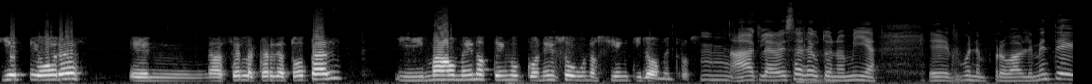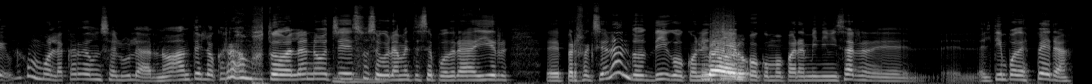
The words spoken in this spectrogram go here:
siete horas en hacer la carga total y más o menos tengo con eso unos 100 kilómetros. Mm, Ah, claro, esa es la autonomía. Eh, bueno, probablemente es como la carga de un celular, ¿no? Antes lo cargábamos toda la noche, eso seguramente se podrá ir eh, perfeccionando, digo, con el Claro. tiempo, como para minimizar eh, el, el tiempo de espera.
